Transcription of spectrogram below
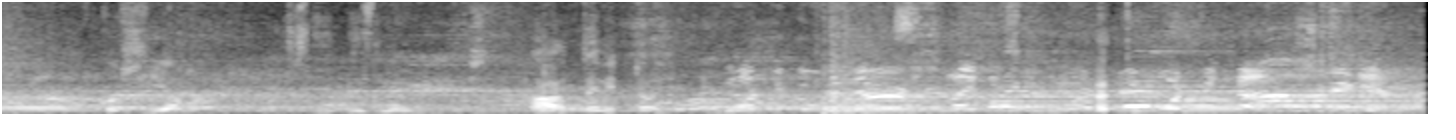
Uh, Kosiyama. His name. Ah, David Toney. We want to go in there, support, do what we can. Straight in.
